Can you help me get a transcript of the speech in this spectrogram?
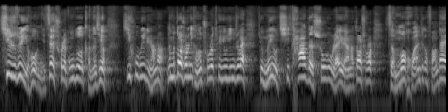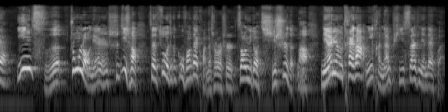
七十岁以后，你再出来工作的可能性几乎为零了。那么到时候你可能除了退休金之外，就没有其他的收入来源了。到时候怎么还这个房贷呀？因此，中老年人实际上在做这个购房贷款的时候是遭遇到歧视的啊。年龄太大，你很难批三十年贷款。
